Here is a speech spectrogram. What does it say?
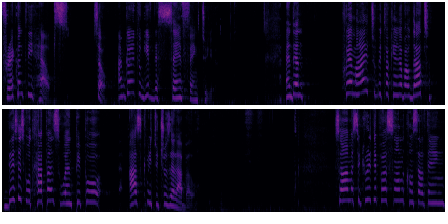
frequently helps. So I'm going to give the same thing to you. And then who am I to be talking about that? This is what happens when people ask me to choose a label. So I'm a security person consulting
